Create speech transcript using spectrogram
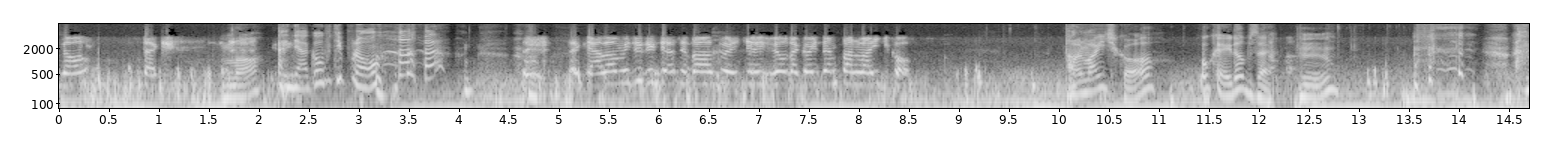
No, tak, No, Nějakou vtipnou. tak já vám můžu říct, já si pamatuju ještě, když byl takový ten pan Vajíčko. pan Vajíčko? OK, dobře. Hm.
